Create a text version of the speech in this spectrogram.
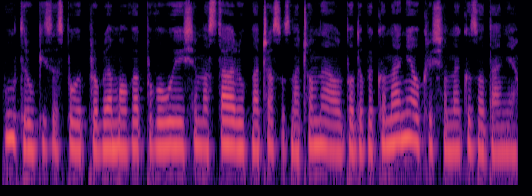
Punkt drugi zespoły problemowe powołuje się na stałe lub na czas oznaczony albo do wykonania określonego zadania.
